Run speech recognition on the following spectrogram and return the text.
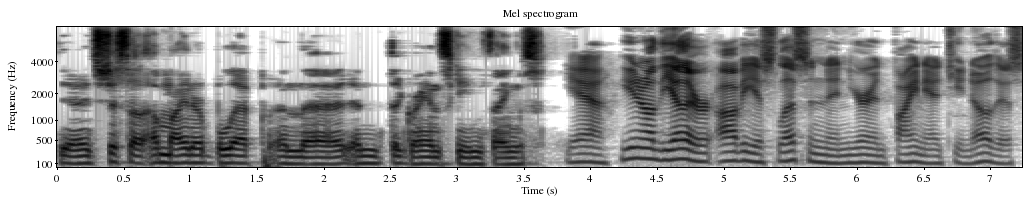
know, it's just a, a, minor blip in the in the grand scheme things. Yeah, you know the other obvious lesson, and you're in finance, you know this,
